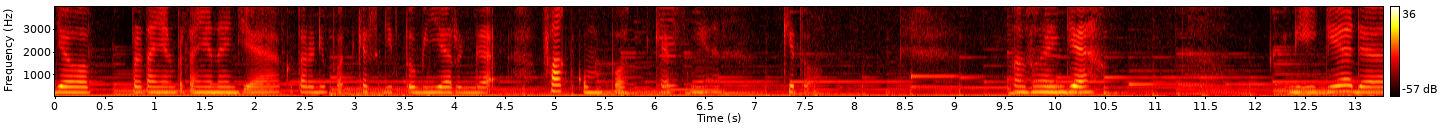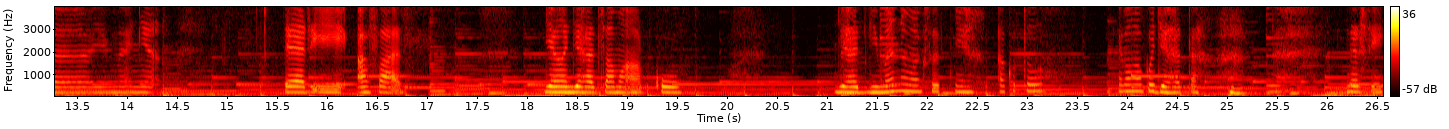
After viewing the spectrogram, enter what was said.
jawab pertanyaan-pertanyaan aja. Aku taruh di podcast gitu biar nggak vakum podcastnya. Gitu. Langsung aja. Di IG ada yang nanya dari Avas. Jangan jahat sama aku. Jahat gimana maksudnya? Aku tuh emang aku jahat ah enggak sih.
